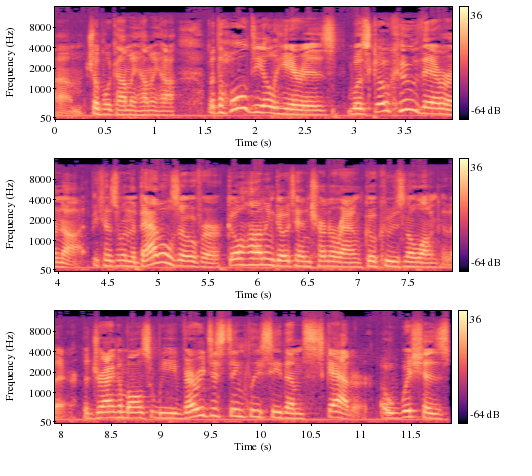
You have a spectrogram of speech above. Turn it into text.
um, triple Kamehameha. But the whole deal here is was Goku there or not? Because when the battle's over, Gohan and Goten turn around, Goku's no longer there. The Dragon Balls, we very distinctly see them scatter. A wish has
